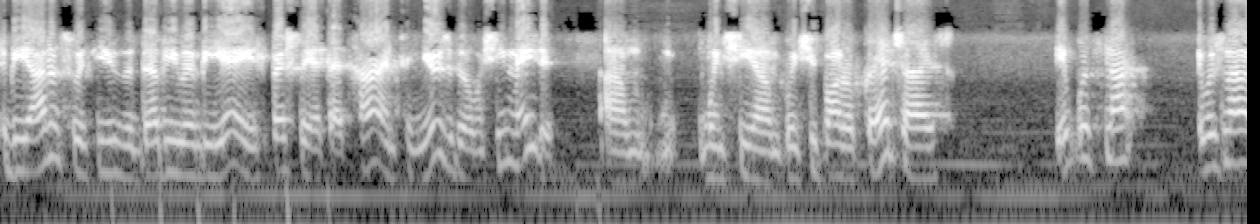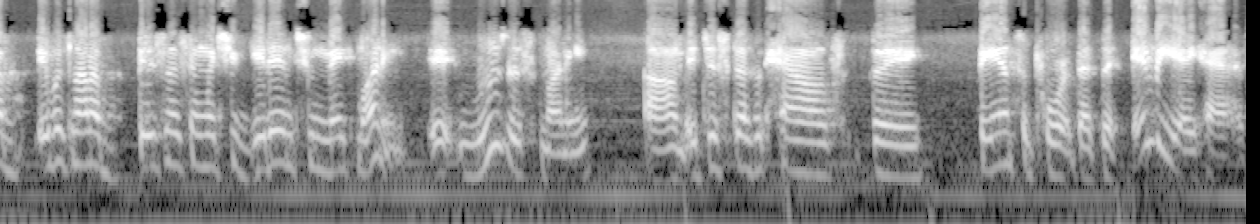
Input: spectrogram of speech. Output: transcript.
To be honest with you, the WNBA, especially at that time, ten years ago when she made it, um, when she um, when she bought her franchise, it was not it was not a it was not a business in which you get in to make money. It loses money um, it just doesn't have the fan support that the NBA has.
